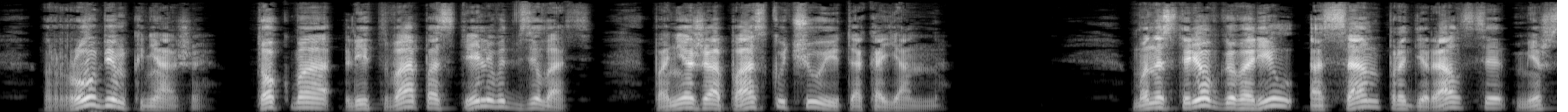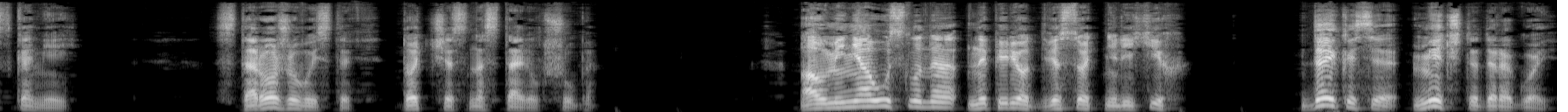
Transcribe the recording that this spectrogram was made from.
— Рубим, княже. Токма Литва постреливать взялась, понеже опаску чует окаянно. Монастырев говорил, а сам продирался меж скамей. — Сторожу выставь, — тотчас наставил шуба. А у меня услано наперед две сотни лихих. Дай-кася меч-то, дорогой.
